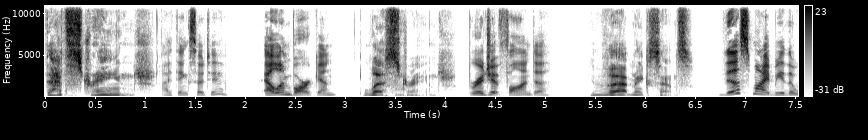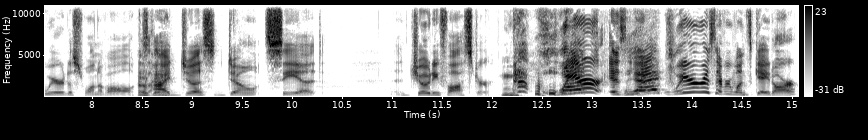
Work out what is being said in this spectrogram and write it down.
That's strange. I think so too. Ellen Barkin, Less strange. Bridget Fonda. That makes sense. This might be the weirdest one of all because Okay. I just don't see it. Jodie Foster. Where is What? where is everyone's gaydar?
